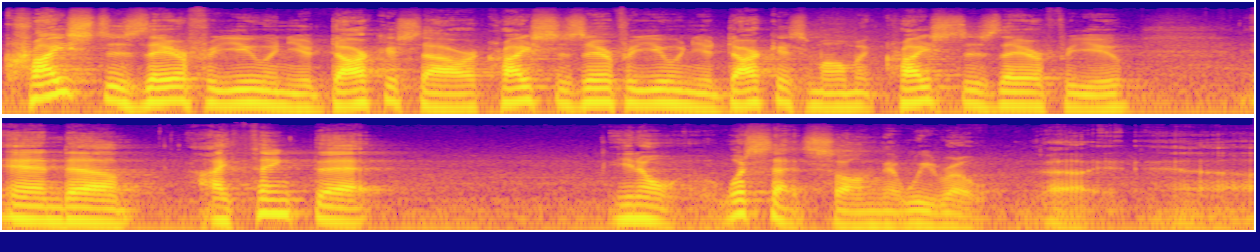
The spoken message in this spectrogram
Christ is there for you in your darkest hour. Christ is there for you in your darkest moment. Christ is there for you, and uh, I think that, you know, what's that song that we wrote? Uh, uh,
